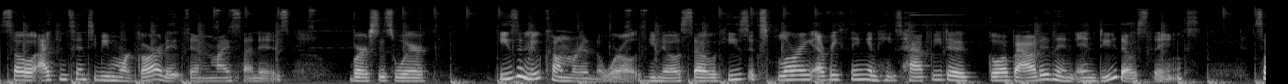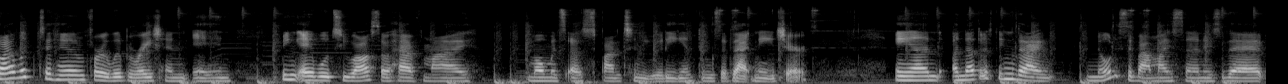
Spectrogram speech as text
So I can tend to be more guarded than my son is, versus where he's a newcomer in the world, you know, so he's exploring everything and he's happy to go about it and, and do those things. So I look to him for liberation in being able to also have my moments of spontaneity and things of that nature. And another thing that I notice about my son is that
